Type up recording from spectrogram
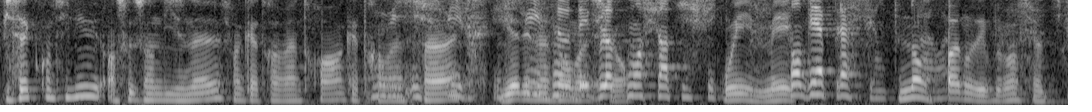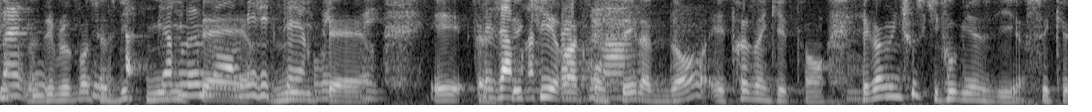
Puis ça continue en 79, en 83, en Oui, oui, 85. ils suivent, il y a ils des suivent nos informations. développements scientifiques. Oui, mais Ils sont bien placés en tout non, cas. ouais. pas nos développements scientifiques, Enfin, nos développements scientifiques militaires. militaire, oui, oui. Et euh, ce qui est raconté là-dedans est très inquiétant. Il y a quand même une chose qu'il faut bien se dire, c'est qu'en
